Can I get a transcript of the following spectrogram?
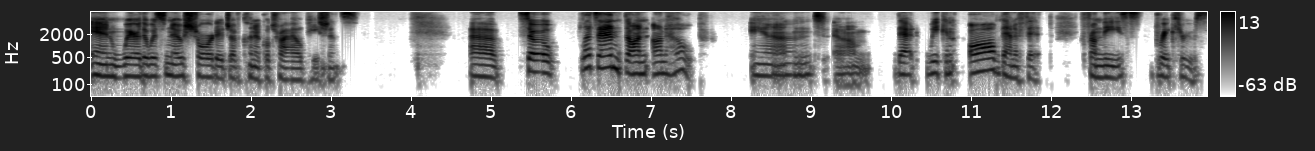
and where there was no shortage of clinical trial patients. Uh, so let's end on, on hope and um, that we can all benefit from these breakthroughs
